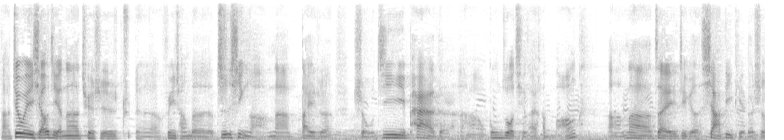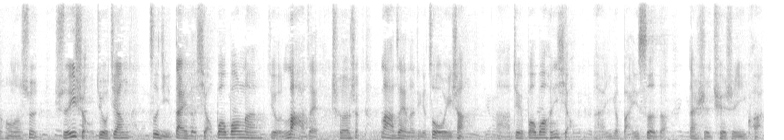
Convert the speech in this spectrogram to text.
啊，这位小姐呢，确实呃非常的知性啊，那带着手机 pad 啊，工作起来很忙。啊，那在这个下地铁的时候呢，顺随手就将自己带的小包包呢，就落在车上，落在了这个座位上。啊，这个包包很小啊，一个白色的，但是却是一款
